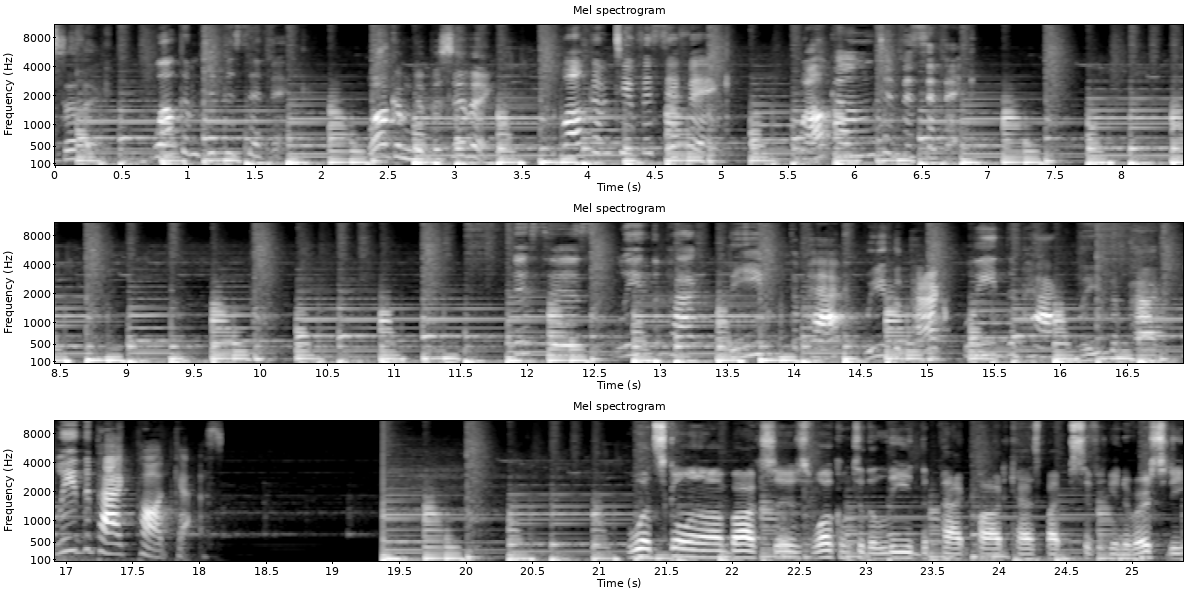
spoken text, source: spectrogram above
Pacific. Welcome to Pacific. Welcome to Pacific. Welcome to Pacific. Welcome to Pacific. This is Lead the Pack. Lead the pack. Lead the pack. Lead the Pack. Lead the pack. Lead the Pack podcast. What's going on, boxers? Welcome to the Lead the Pack podcast by Pacific University,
